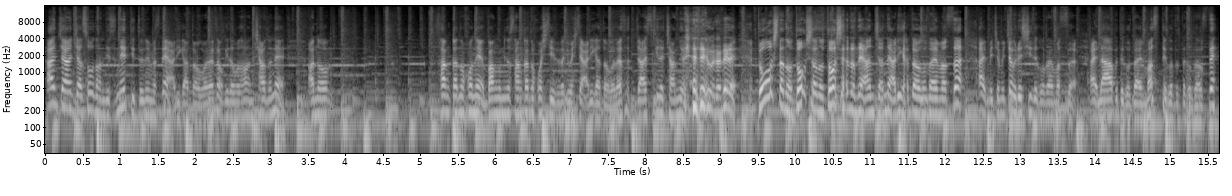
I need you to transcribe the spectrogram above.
あんちゃん、あんちゃん、そうなんですねって言っておりますね。ありがとうございます。沖縄さん、ちゃんとね、あの、参加の方ね、番組の参加の方していただきましてありがとうございます。大好きなチャンネル ということでね、どうしたの？どうしたの？どうしたのね、あんちゃんね、ありがとうございます。はい、めちゃめちゃ嬉しいでございます。はい、ラブでございますってことでございますね。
